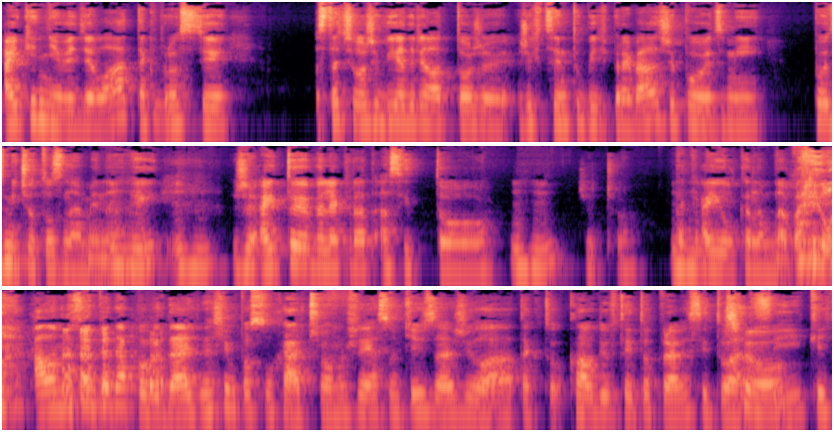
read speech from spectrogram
aj keď nevedela, tak proste stačilo, že vyjadrila to, že, že chcem tu byť pre vás, že povedz mi, povedz mi, čo to znamená, mm-hmm. hej. Mm-hmm. Že aj to je veľakrát asi to, mm-hmm. že čo tak mm-hmm. aj Julka nám navarila. Ale musím teda povedať našim poslucháčom, že ja som tiež zažila takto Klaudiu v tejto práve situácii, Čo? keď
